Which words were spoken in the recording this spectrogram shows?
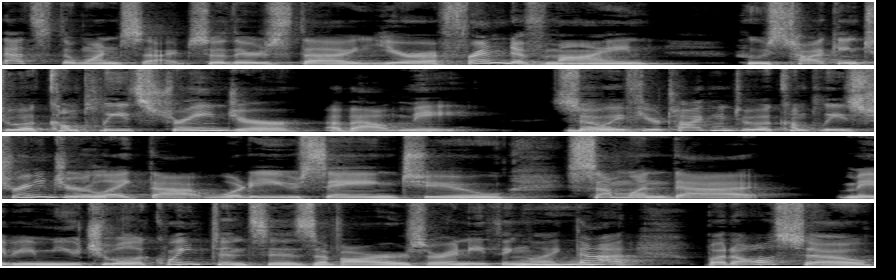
That's the one side. So there's the, you're a friend of mine who's talking to a complete stranger about me. So mm-hmm. if you're talking to a complete stranger like that, what are you saying to someone that maybe mutual acquaintances of ours or anything mm-hmm. like that? But also,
